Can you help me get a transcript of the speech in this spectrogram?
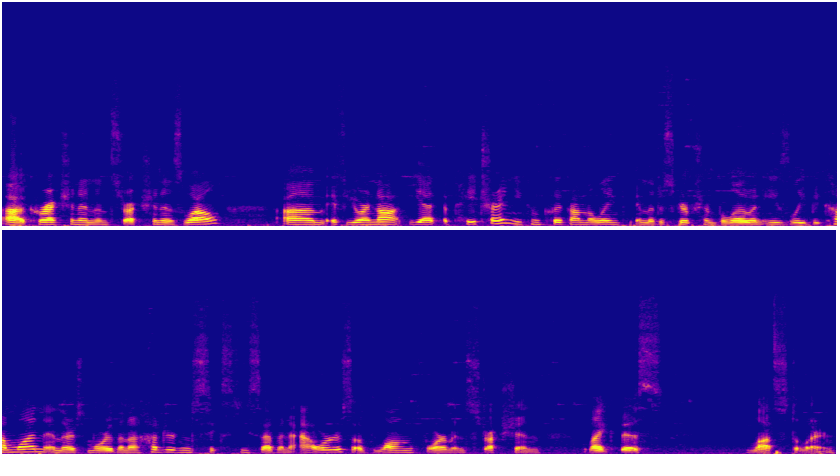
uh, correction and instruction as well. Um, if you are not yet a patron, you can click on the link in the description below and easily become one. And there's more than 167 hours of long form instruction like this. Lots to learn.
